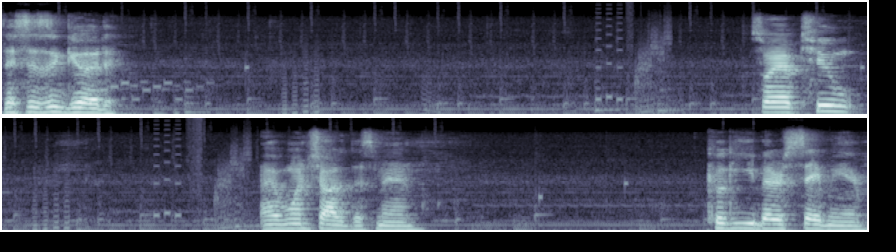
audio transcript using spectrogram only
This isn't good. So I have two... I have one shot at this man. Cookie, you better save me here.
